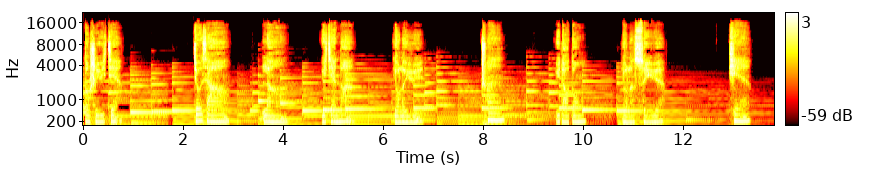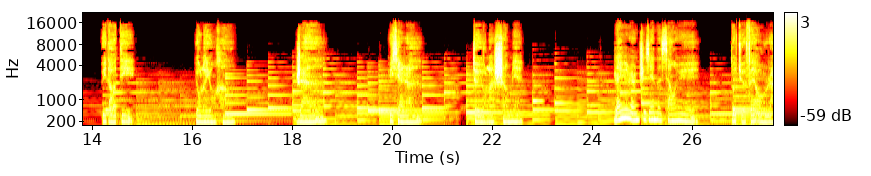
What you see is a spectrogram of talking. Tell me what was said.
都是遇见，就像冷遇见暖。有了雨，春遇到冬，有了岁月；天遇到地，有了永恒；人遇见人，就有了生命。人与人之间的相遇，都绝非偶然。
